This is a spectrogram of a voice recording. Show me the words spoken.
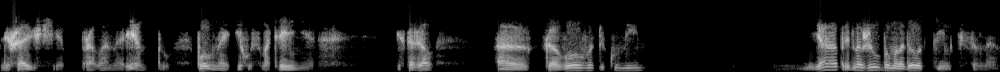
лишающая права на ренту, полное их усмотрение, и сказал, А кого в опекуны? Я предложил бы молодого Кингсона.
